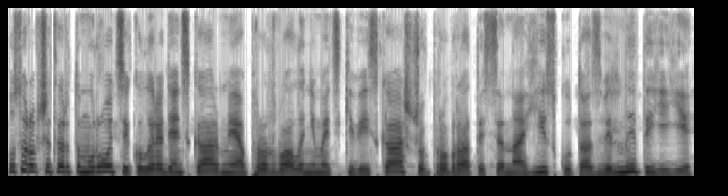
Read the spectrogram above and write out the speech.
У 44-му році, коли радянська армія прорвала німецькі війська, щоб пробратися на гіску та звільнити її,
